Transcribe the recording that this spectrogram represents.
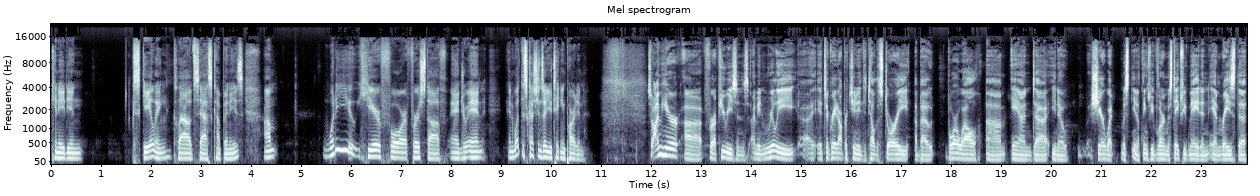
Canadian scaling cloud SaaS companies. Um, what are you here for? First off, Andrew, and and what discussions are you taking part in? So I'm here uh, for a few reasons. I mean, really, uh, it's a great opportunity to tell the story about Borrowell um, and uh, you know share what you know things we've learned, mistakes we've made, and and raise the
